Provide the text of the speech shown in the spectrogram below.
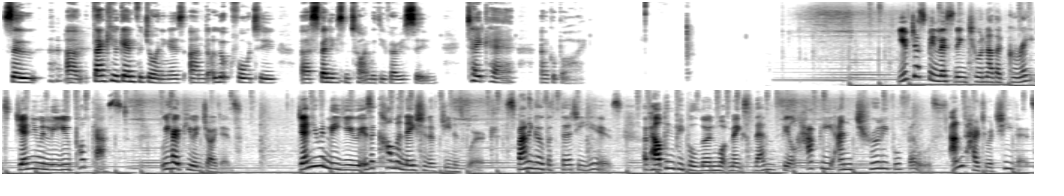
So, um, thank you again for joining us, and I look forward to uh, spending some time with you very soon. Take care and goodbye. You've just been listening to another great Genuinely You podcast. We hope you enjoyed it. Genuinely You is a culmination of Gina's work, spanning over 30 years, of helping people learn what makes them feel happy and truly fulfilled, and how to achieve it.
